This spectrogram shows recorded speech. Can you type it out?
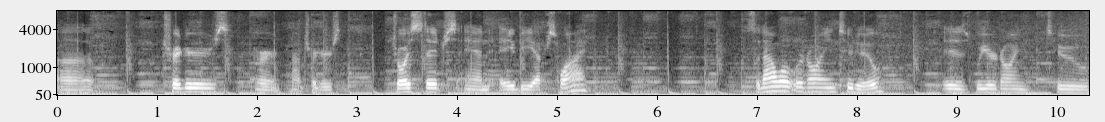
uh, triggers or not triggers joysticks and ABXY so now what we're going to do is we are going to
